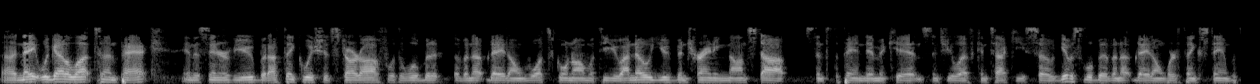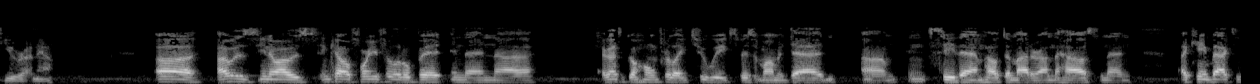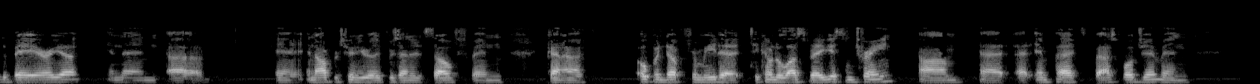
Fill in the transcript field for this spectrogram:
Uh, Nate, we got a lot to unpack in this interview, but I think we should start off with a little bit of an update on what's going on with you. I know you've been training nonstop since the pandemic hit and since you left Kentucky. So give us a little bit of an update on where things stand with you right now. Uh, I was, you know, I was in California for a little bit, and then uh, I got to go home for like two weeks, visit mom and dad, um, and see them, help them out around the house, and then I came back to the Bay Area, and then uh, an opportunity really presented itself and kind of opened up for me to to come to Las Vegas and train um, at, at Impact Basketball Gym, and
